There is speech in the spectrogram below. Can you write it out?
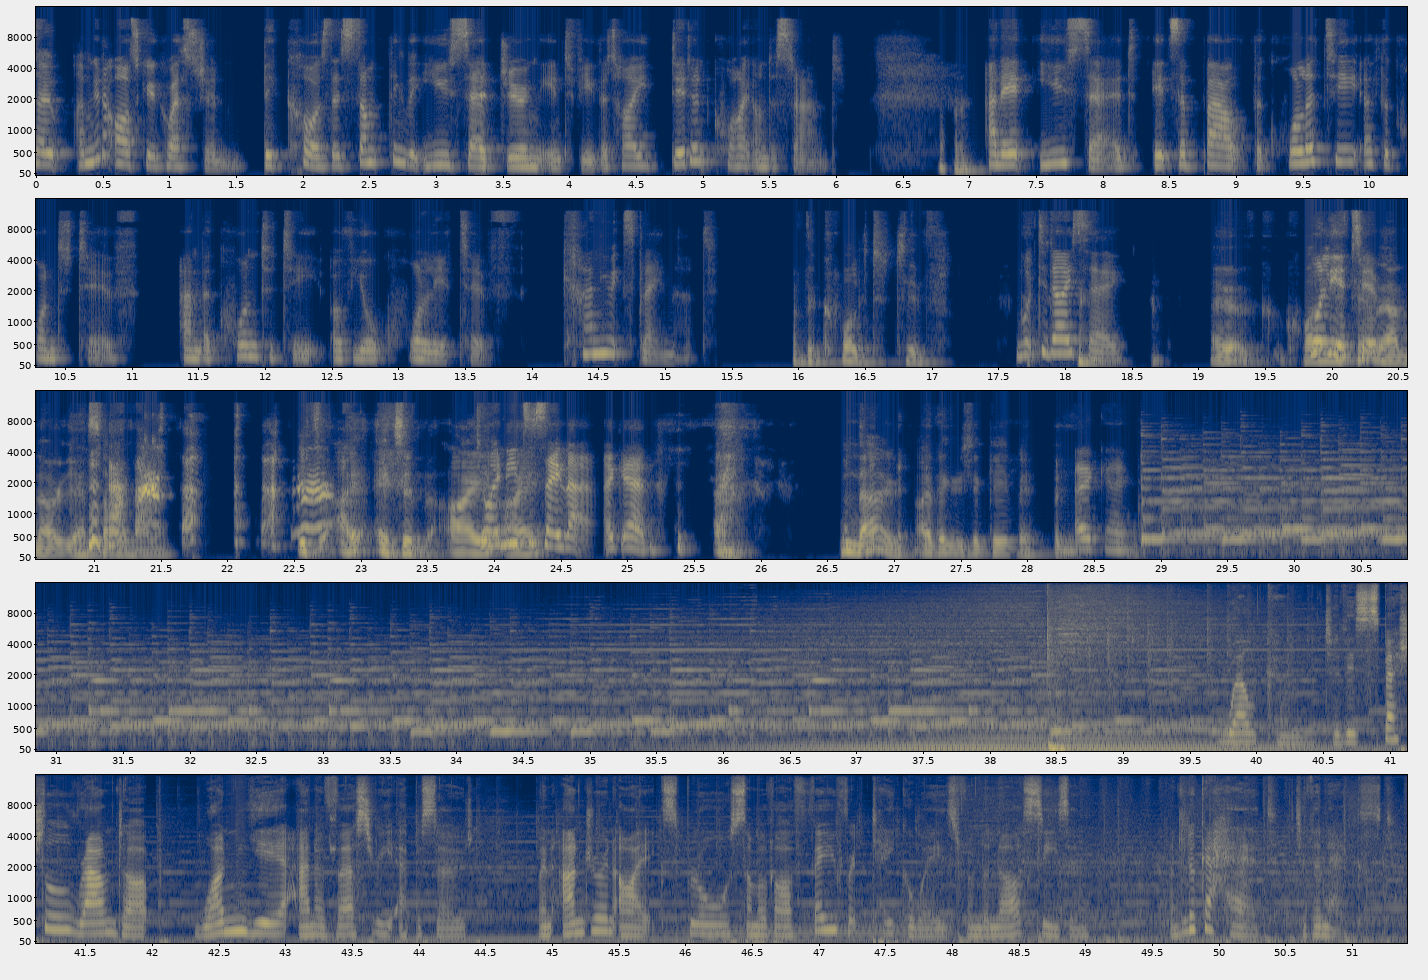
So I'm going to ask you a question because there's something that you said during the interview that I didn't quite understand. Okay. And it you said it's about the quality of the quantitative and the quantity of your qualitative. Can you explain that? Of the qualitative. What did I say? uh, qualitative. qualitative. No, yeah, like that. It's, I, it's a. I, Do I need I, to say that again? no, I think we should keep it. Okay. Welcome to this special Roundup one year anniversary episode when Andrew and I explore some of our favourite takeaways from the last season and look ahead to the next.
